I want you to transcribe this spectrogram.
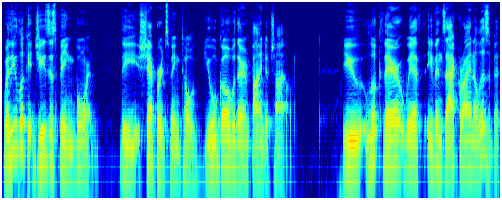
Whether you look at Jesus being born, the shepherds being told, You'll go over there and find a child. You look there with even Zachariah and Elizabeth.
